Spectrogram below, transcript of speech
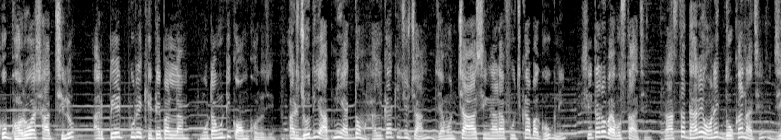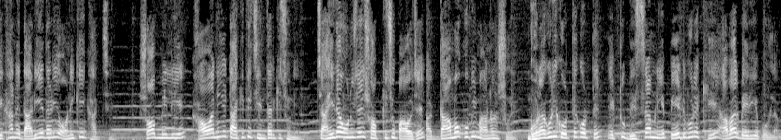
খুব ঘরোয়া স্বাদ ছিল আর পেট পুরে খেতে পারলাম মোটামুটি কম খরচে। আর যদি আপনি একদম হালকা কিছু চান, যেমন চা, সিঙ্গাড়া, ফুচকা বা ঘুগনি, সেটারও ব্যবস্থা আছে। রাস্তার ধারে অনেক দোকান আছে যেখানে দাঁড়িয়ে দাঁড়িয়ে অনেকেই খাচ্ছে। সব মিলিয়ে খাওয়া নিয়ে টাকিতে চিন্তার কিছু নেই। চাহিদা অনুযায়ী সবকিছু পাওয়া যায় আর দামও খুবই মানানসই। ঘোরাঘুরি করতে করতে একটু বিশ্রাম নিয়ে পেট ভরে খেয়ে আবার বেরিয়ে পড়লাম।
